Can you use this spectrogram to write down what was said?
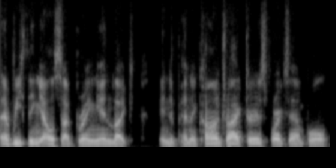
everything else, I bring in like independent contractors, for example,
